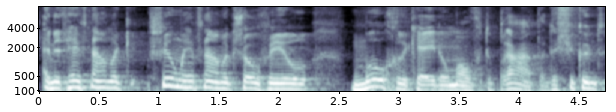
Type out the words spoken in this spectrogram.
en het heeft namelijk, film heeft namelijk zoveel mogelijkheden om over te praten. Dus je kunt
